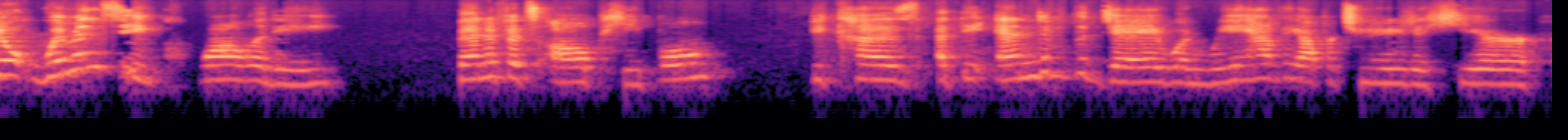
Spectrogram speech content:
You know, women's equality benefits all people because at the end of the day, when we have the opportunity to hear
